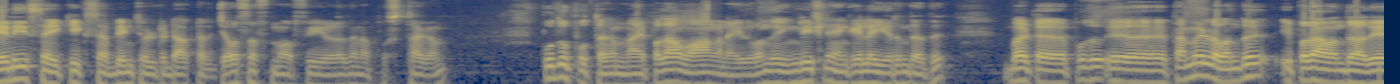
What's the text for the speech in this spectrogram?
டெலிசைக்கிக்ஸ் அப்படின்னு சொல்லிட்டு டாக்டர் ஜோசப் மோஃபி எழுதின புஸ்தகம் புது புத்தகம் நான் இப்போ தான் வாங்கினேன். இது வந்து இங்கிலீஷில் என் கையில் இருந்தது. பட் uh, புது uh, தமிழில் வந்து இப்போ தான் வந்து அது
